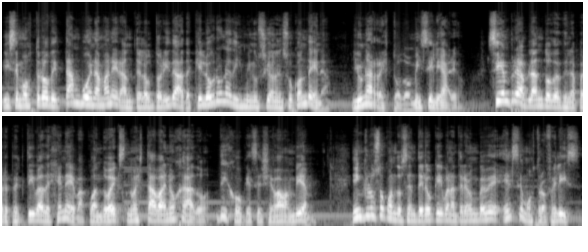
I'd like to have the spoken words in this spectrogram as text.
y se mostró de tan buena manera ante la autoridad que logró una disminución en su condena y un arresto domiciliario. Siempre hablando desde la perspectiva de Geneva, cuando Ex no estaba enojado, dijo que se llevaban bien. Incluso cuando se enteró que iban a tener un bebé, él se mostró feliz.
